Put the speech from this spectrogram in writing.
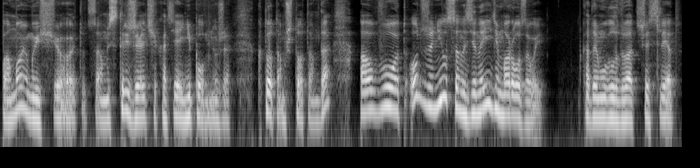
По-моему, еще этот самый Стрижельчик, хотя я не помню уже, кто там, что там, да? А вот он женился на Зинаиде Морозовой, когда ему было 26 лет.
